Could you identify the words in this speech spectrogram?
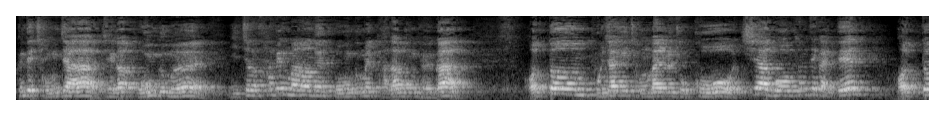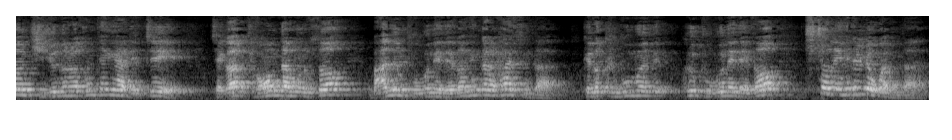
근데 정작 제가 보험금을 2,400만 원의 보험금을 받아본 결과 어떤 보장이 정말로 좋고 치아보험 선택할 때 어떤 기준으로 선택해야 될지 제가 경험담으로서 많은 부분에 대해서 생각을 하였습니다. 그래서 그 부분, 그 부분에 대해서 추천을 해드리려고 합니다.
